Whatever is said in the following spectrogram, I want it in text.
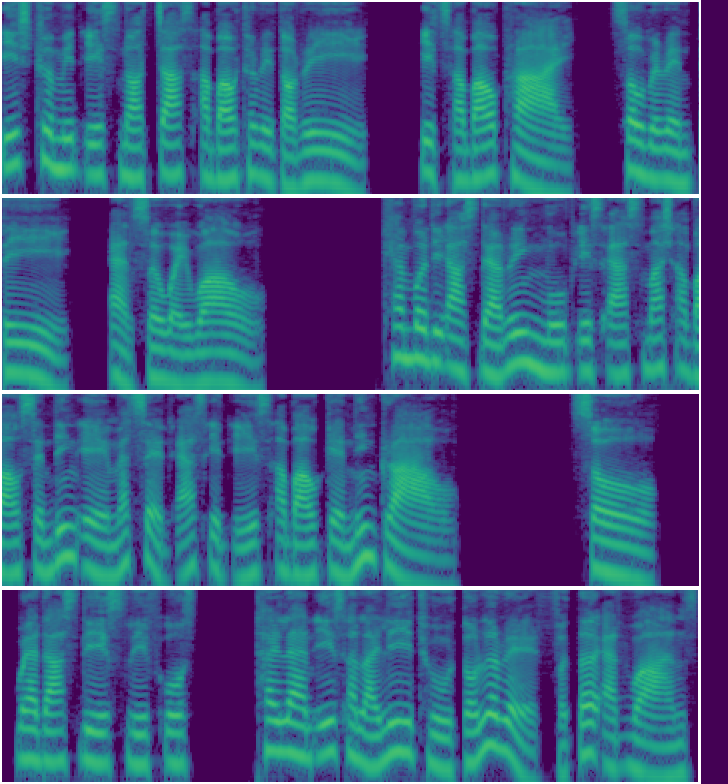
Each Kermit is not just about territory, it's about pride, sovereignty, and survival. Cambodia's daring move is as much about sending a message as it is about gaining ground. So, where does this leave us? Thailand is unlikely to tolerate further advance.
